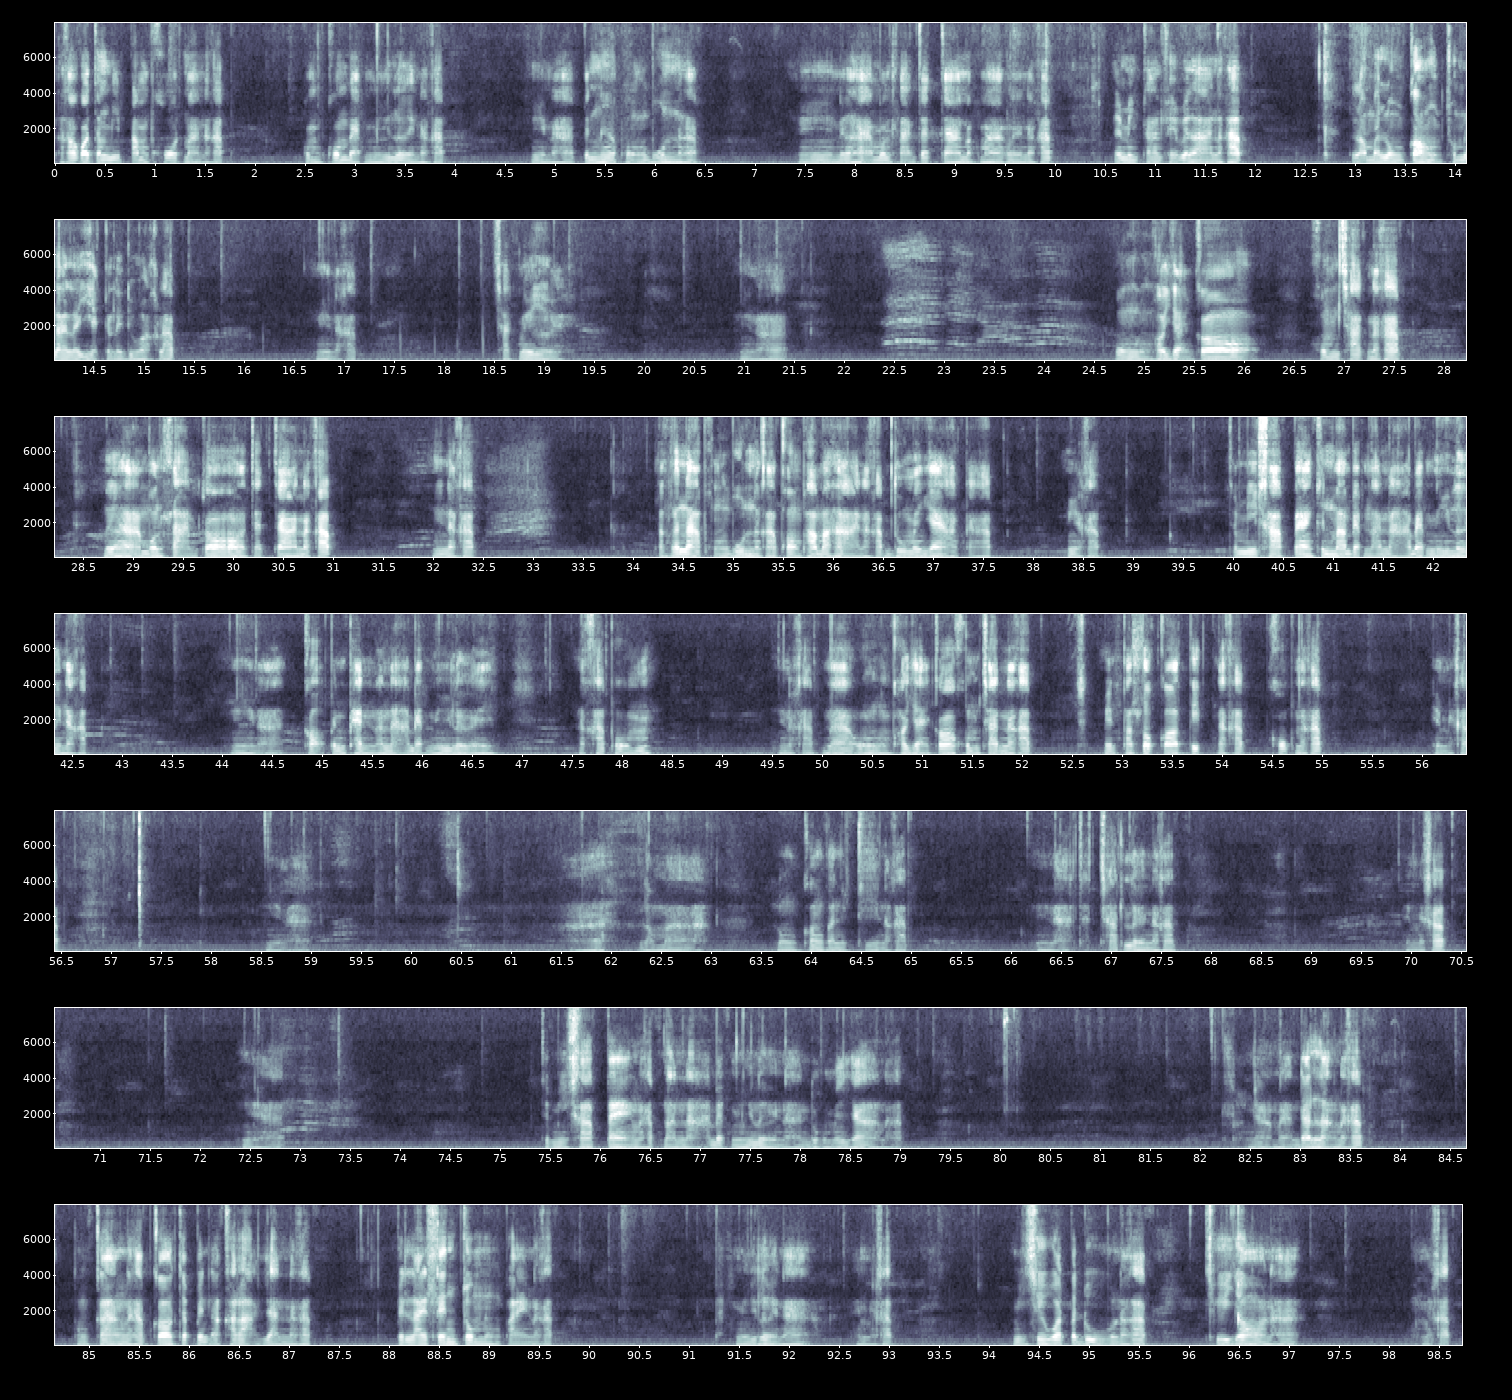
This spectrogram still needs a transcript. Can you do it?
แล้วเขาก็จะมีปั๊มโค้ดมานะครับ กลมๆแบบนี้เลยนะครับ นี่นะครับ เป็นเนื้อผงบุญนะครับ นี่เนื้อหามวลสารจัดจ้านมากๆเลยนะครับไม่เป็นการเสียเวลานะครับ เรามาลงกล้องชมรายละเอียดกันเลยดีกว่าครับ นี่นะครับ ชัดไม่เลย นี่นะฮะวงหลวงพ่อใหญ่ก็คมชัดนะครับ เนื้อหามวลสารก็จัดจ้านนะครับ นี่นะครับ ลักษณะผงบุญนะครับของพระมหานะครับ ดูไม่ยากนะครับนี่ครับ จะมีคราบแป้งขึ้นมาแบบหนาๆแบบนี้เลยนะครับ นี่นะเกาะเป็นแผ่นหนาๆแบบนี้เลยนะครับผมนี่นะครับ หน้าองค์หลวงพ่อใหญ่ก็คมชัดนะครับเม็ดพระศกก็ติดนะครับ ครบนะครับ เห็นไหมครับนี่นะฮะเรามา ลงกล้องกันอีกทีนะครับ นี่นะชัดๆเลยนะครับ เห็นไหมครับ นี่ฮะ จะมีคราบแป้งนะครับหนาๆแบบนี้เลยนะ ดูไม่ยากนะครับสวยงามนะด้านหลังนะครับ ตรงกลางนะครับก็จะเป็นอักขระยันนะครับ เป็นลายเส้นจมลงไปนะครับ แบบนี้เลยนะเห็นไหมครับ มีชื่อวัดประดูนะครับ ชื่อย่อนะฮะเห็นไหมครับ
